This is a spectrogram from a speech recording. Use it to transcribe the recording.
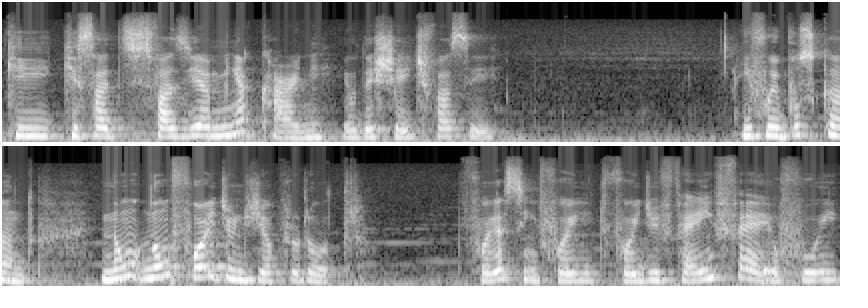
que, que satisfazia a minha carne, eu deixei de fazer. E fui buscando. Não, não foi de um dia para o outro. Foi assim, foi, foi de fé em fé. Eu fui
